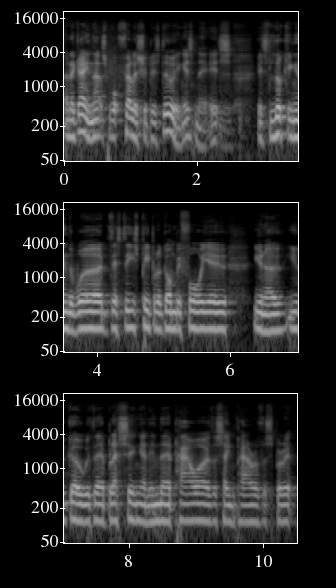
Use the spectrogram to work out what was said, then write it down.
And again, that's what fellowship is doing, isn't it? It's it's looking in the Word. This these people have gone before you. You know, you go with their blessing and in their power, the same power of the Spirit.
